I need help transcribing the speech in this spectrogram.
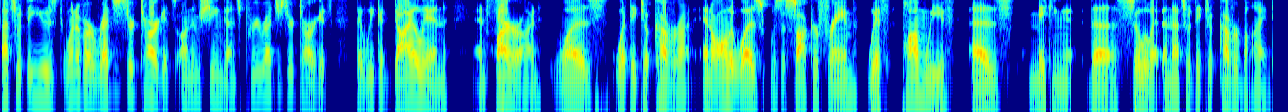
That's what they used. One of our registered targets on the machine guns, pre registered targets that we could dial in and fire on, was what they took cover on. And all it was was a soccer frame with palm weave as making the silhouette. And that's what they took cover behind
